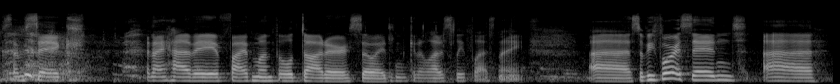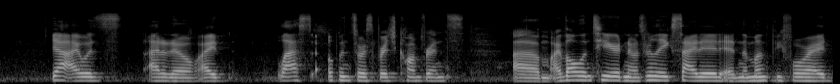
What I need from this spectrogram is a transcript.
because I'm sick. And I have a five month old daughter, so I didn't get a lot of sleep last night. Uh, so before Ascend, uh, yeah, I was, I don't know, I last open source bridge conference, um, I volunteered and I was really excited. And the month before, I'd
